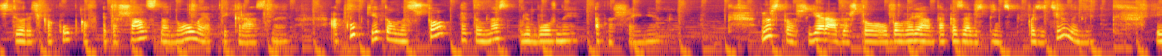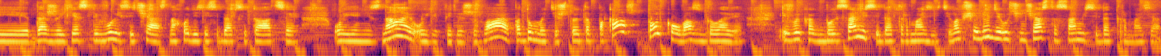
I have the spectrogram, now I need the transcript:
Четверочка кубков – это шанс на новое, прекрасное. А кубки – это у нас что? Это у нас любовные отношения. Ну что ж, я рада, что оба варианта оказались, в принципе, позитивными. И даже если вы сейчас находите себя в ситуации «Ой, я не знаю», «Ой, я переживаю», подумайте, что это пока только у вас в голове. И вы как бы сами себя тормозите. Вообще люди очень часто сами себя тормозят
